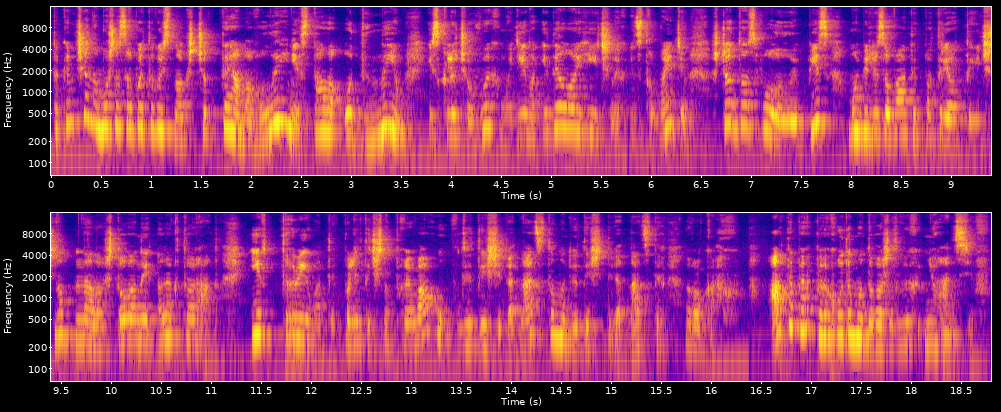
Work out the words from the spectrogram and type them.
Таким чином можна зробити висновок, що тема Волині стала одним із ключових медійно-ідеологічних інструментів, що дозволили ПІС мобілізувати патріотично налаштований електорат і втримати політичну перевагу в 2015-2019 роках. А тепер переходимо до важливих нюансів.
